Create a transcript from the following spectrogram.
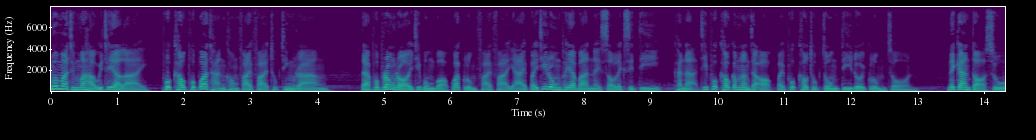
เมื่อมาถึงมหาวิทยาลัย พวกเขาพบว่าฐานของไฟไฟถูกทิ้งร้าง แต่พบร่องรอยที่บ่งบอกว่ากลุ่มไฟไฟย้ายไปที่โรงพยาบาลในโซเล็กซิตี้ขณะที่พวกเขากำลังจะออกไปพวกเขาถูกโจมตีโดยกลุ่มโจร ในการต่อสู้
